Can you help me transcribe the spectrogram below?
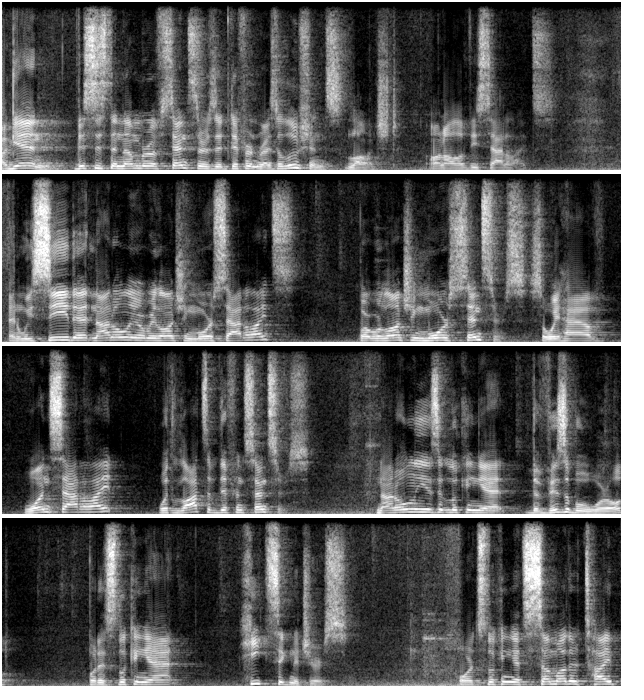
Again, this is the number of sensors at different resolutions launched on all of these satellites. And we see that not only are we launching more satellites, but we're launching more sensors. So we have one satellite with lots of different sensors. Not only is it looking at the visible world, but it's looking at heat signatures, or it's looking at some other type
